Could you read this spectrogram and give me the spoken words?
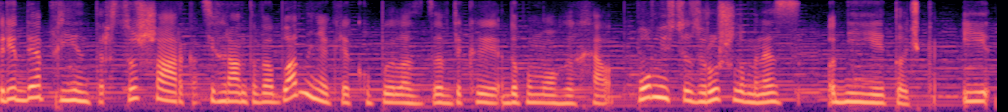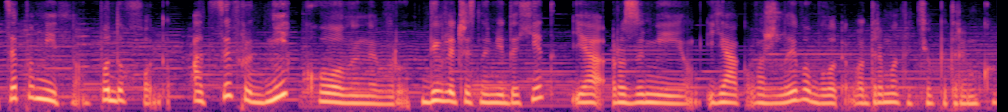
3D-принтер, сушарка. Ці грантове обладнання, яке я купила завдяки допомоги Help, повністю зрушило мене з однієї точки. І це помітно по доходу. А цифри ніколи не вруть. Дивлячись на мій дохід, я розумію, як важливо було отримати цю підтримку.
